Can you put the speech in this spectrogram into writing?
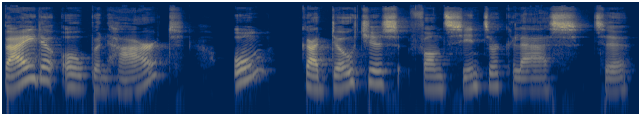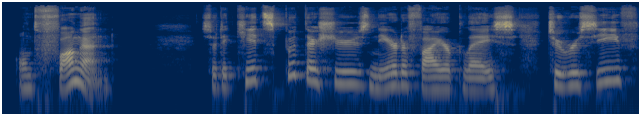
bij de open haard om cadeautjes van Sinterklaas te ontvangen. So the kids put their shoes near the fireplace to receive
